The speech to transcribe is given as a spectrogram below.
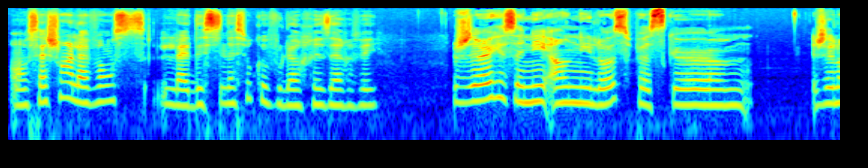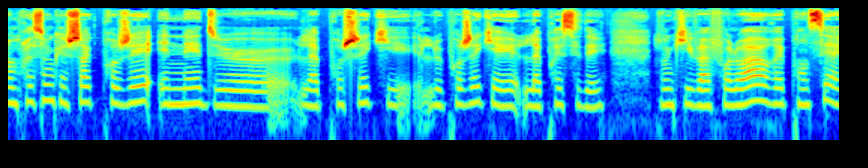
en sachant à l'avance la destination que vous leur réservez? Je dirais que c'est ni un ni l'autre parce que euh, j'ai l'impression que chaque projet est né de la projet qui, le projet qui l'a précédé. Donc il va falloir repenser à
